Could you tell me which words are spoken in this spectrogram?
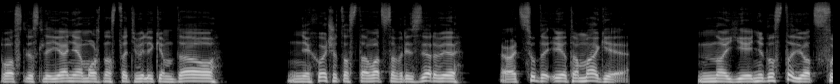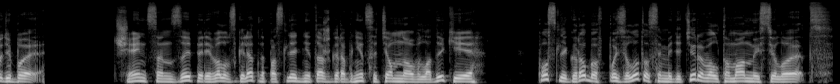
После слияния можно стать великим дао. Не хочет оставаться в резерве, Отсюда и эта магия. Но ей не достает судьбы. Чэнь Цэнзэ перевел взгляд на последний этаж гробницы темного владыки. После гроба в позе лотоса медитировал туманный силуэт.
